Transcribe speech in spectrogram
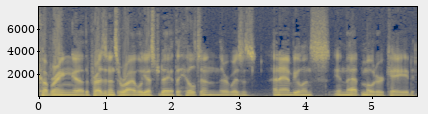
covering uh, the president's arrival yesterday at the Hilton, there was an ambulance in that motorcade.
